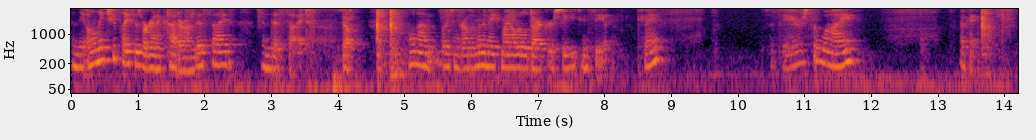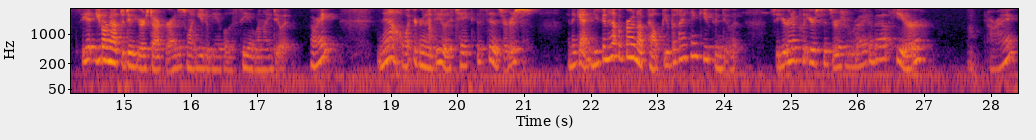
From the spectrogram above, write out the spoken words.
And the only two places we're gonna cut are on this side and this side. So hold on, boys and girls, I'm gonna make mine a little darker so you can see it, okay? So there's the Y. Okay, see it? You don't have to do yours darker. I just want you to be able to see it when I do it, all right? Now what you're gonna do is take the scissors, and again, you can have a grown-up help you, but I think you can do it. So you're gonna put your scissors right about here, all right?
